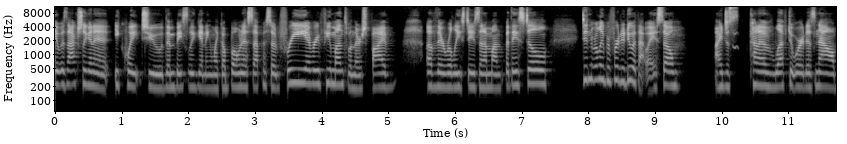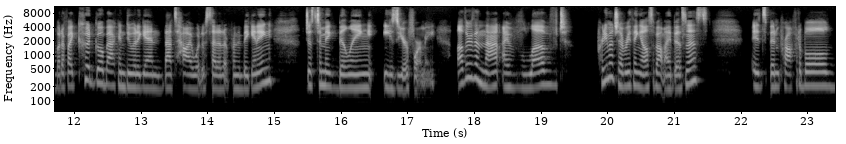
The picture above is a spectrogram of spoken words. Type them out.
it was actually going to equate to them basically getting like a bonus episode free every few months when there's five of their release days in a month, but they still didn't really prefer to do it that way. So I just kind of left it where it is now. But if I could go back and do it again, that's how I would have set it up from the beginning, just to make billing easier for me. Other than that, I've loved pretty much everything else about my business. It's been profitable,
